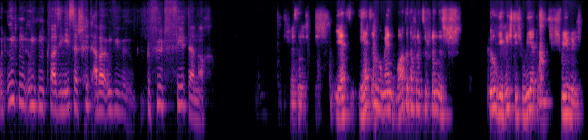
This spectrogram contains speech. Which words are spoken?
und irgendein, irgendein quasi nächster Schritt, aber irgendwie gefühlt fehlt da noch. Ich weiß nicht. Jetzt, jetzt im Moment Worte dafür zu finden, ist irgendwie richtig weird und schwierig.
